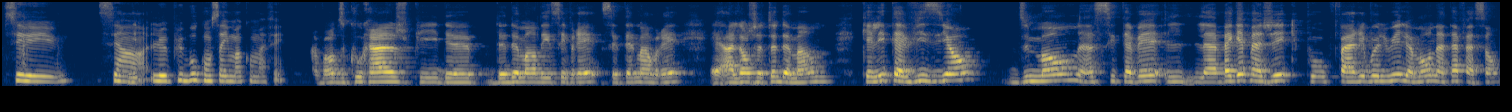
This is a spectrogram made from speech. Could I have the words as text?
c'est le plus beau conseil, moi, qu'on m'a fait avoir du courage puis de, de demander, c'est vrai, c'est tellement vrai. Alors, je te demande, quelle est ta vision du monde, si tu avais la baguette magique pour faire évoluer le monde à ta façon,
